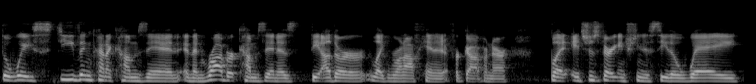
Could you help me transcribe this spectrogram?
the way Stephen kind of comes in, and then Robert comes in as the other like runoff candidate for governor. But it's just very interesting to see the way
